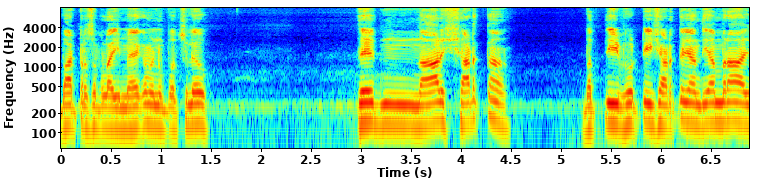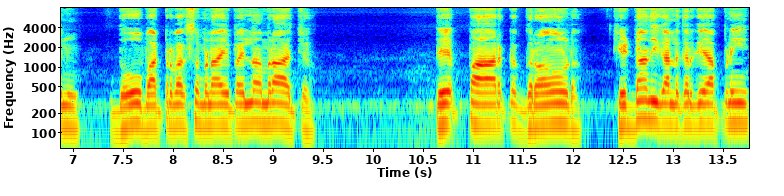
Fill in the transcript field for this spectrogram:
ਵਾਟਰ ਸਪਲਾਈ ਮਹਿਕਮੇ ਨੂੰ ਪੁੱਛ ਲਿਓ। ਤੇ ਨਾਲ ਸੜਕਾਂ 32 ਫੁੱਟੀ ਸੜਕ ਜਾਂਦੀ ਆ ਮਹਾਰਾਜ ਨੂੰ। ਦੋ ਵਾਟਰ ਬਾਕਸ ਬਣਾਏ ਪਹਿਲਾਂ ਮਹਾਰਾਜ 'ਚ। ਤੇ ਪਾਰਕ ਗਰਾਊਂਡ ਖੇਡਾਂ ਦੀ ਗੱਲ ਕਰਗੇ ਆਪਣੀ,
